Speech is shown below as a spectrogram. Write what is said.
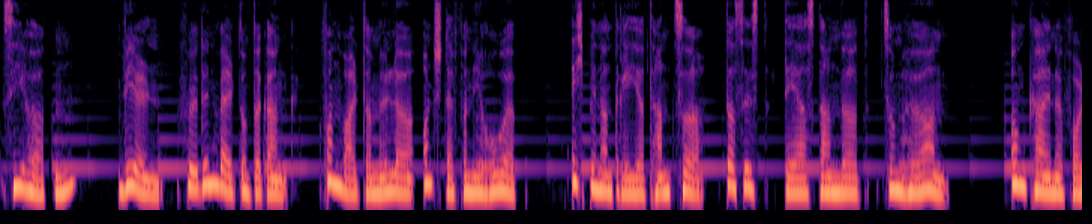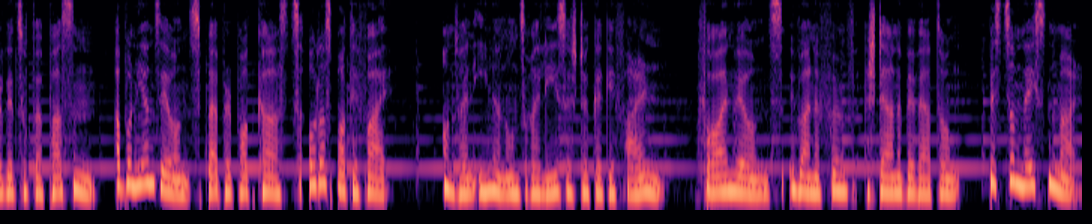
Sie hörten Willen für den Weltuntergang von Walter Müller und Stefanie Rueb. Ich bin Andrea Tanzer. Das ist der Standard zum Hören. Um keine Folge zu verpassen, abonnieren Sie uns bei Apple Podcasts oder Spotify. Und wenn Ihnen unsere Lesestücke gefallen, freuen wir uns über eine 5-Sterne-Bewertung. Bis zum nächsten Mal.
